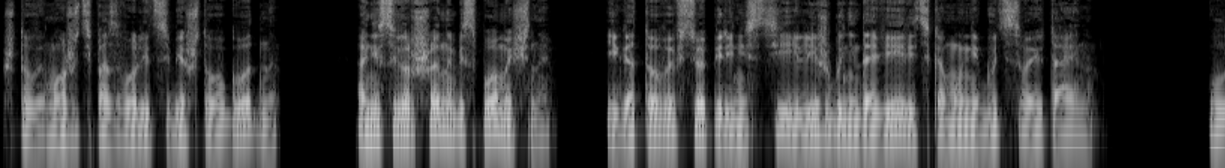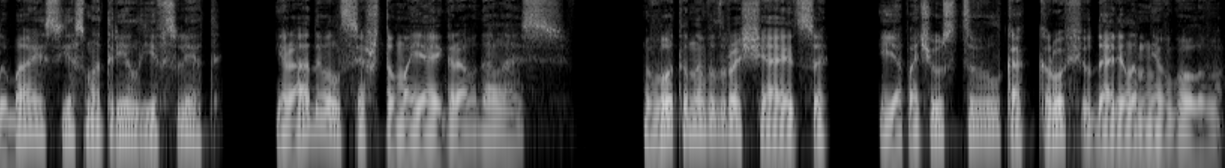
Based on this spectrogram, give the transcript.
что вы можете позволить себе что угодно. Они совершенно беспомощны и готовы все перенести, лишь бы не доверить кому-нибудь свою тайну. Улыбаясь, я смотрел ей вслед и радовался, что моя игра удалась. Вот она возвращается, и я почувствовал, как кровь ударила мне в голову.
